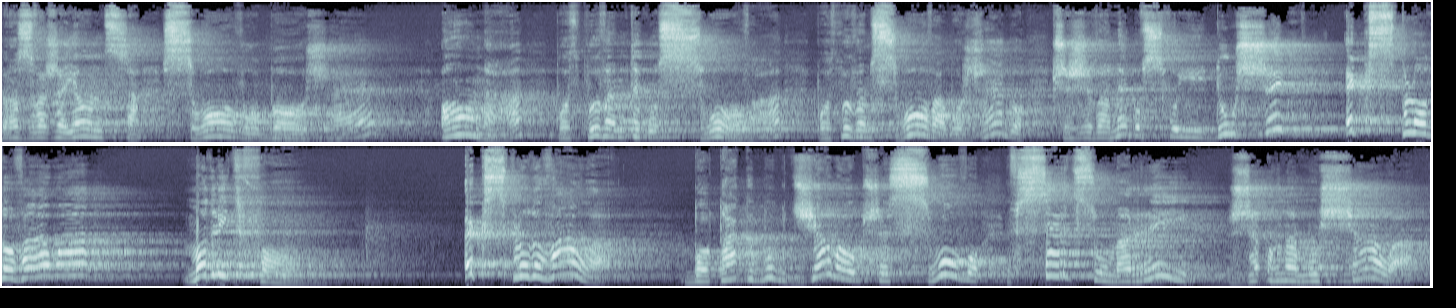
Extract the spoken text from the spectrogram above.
rozważająca Słowo Boże, ona pod wpływem tego Słowa, pod wpływem Słowa Bożego, przeżywanego w swojej duszy, eksplodowała modlitwą. Eksplodowała, bo tak Bóg działał przez Słowo w sercu Maryi, że ona musiała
